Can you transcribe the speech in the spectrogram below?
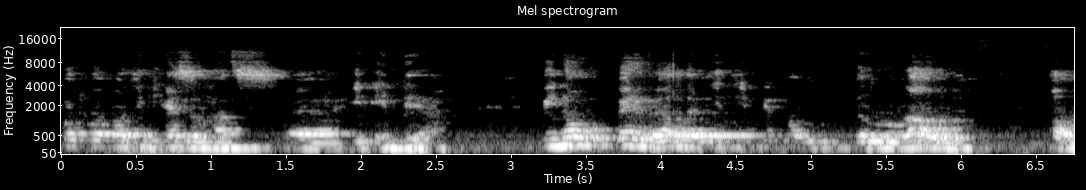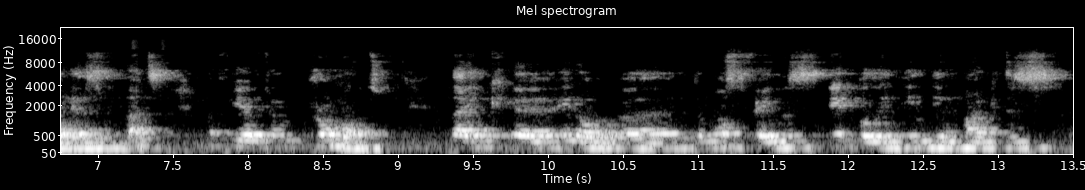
for promoting hazelnuts uh, in India. We know very well that Indian people will love our hazelnuts, but we have to promote like uh, you know, uh, the most famous apple in Indian market is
